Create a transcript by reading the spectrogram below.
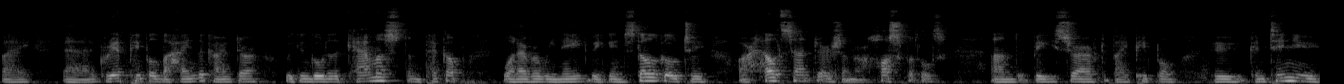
by uh, great people behind the counter. We can go to the chemist and pick up whatever we need. We can still go to our health centres and our hospitals and be served by people who continue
